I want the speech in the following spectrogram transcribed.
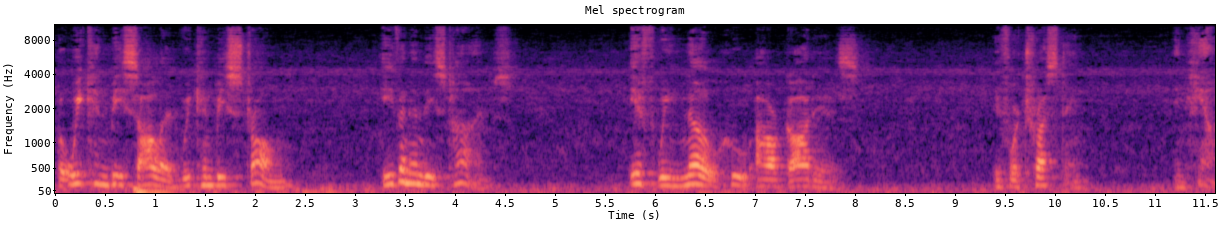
But we can be solid, we can be strong even in these times, if we know who our God is, if we're trusting in Him.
